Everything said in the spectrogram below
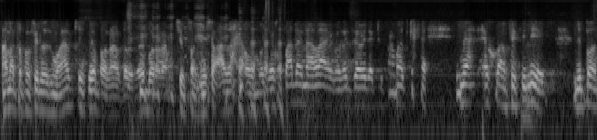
Άμα το πω φίλος μου Άλκη, δεν μπορώ να, το, δεν μπορώ να μην συμφωνήσω. αλλά όμως έχω πάντα ένα αλλά. Εγώ δεν ξέρω γιατί πραγματικά είμαι, έχω αμφιθυμίες. Λοιπόν,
